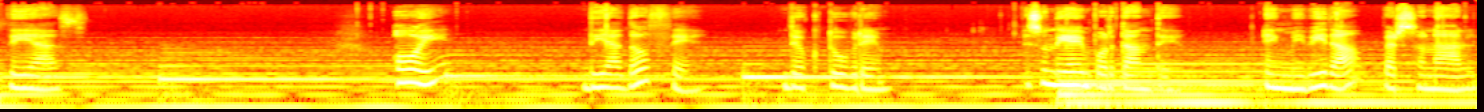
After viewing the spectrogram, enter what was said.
Días. Hoy, día 12 de octubre, es un día importante en mi vida personal.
